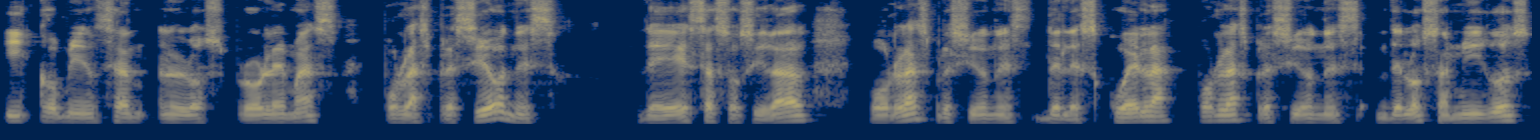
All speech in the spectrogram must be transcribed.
y comienzan los problemas por las presiones de esa sociedad, por las presiones de la escuela, por las presiones de los amigos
